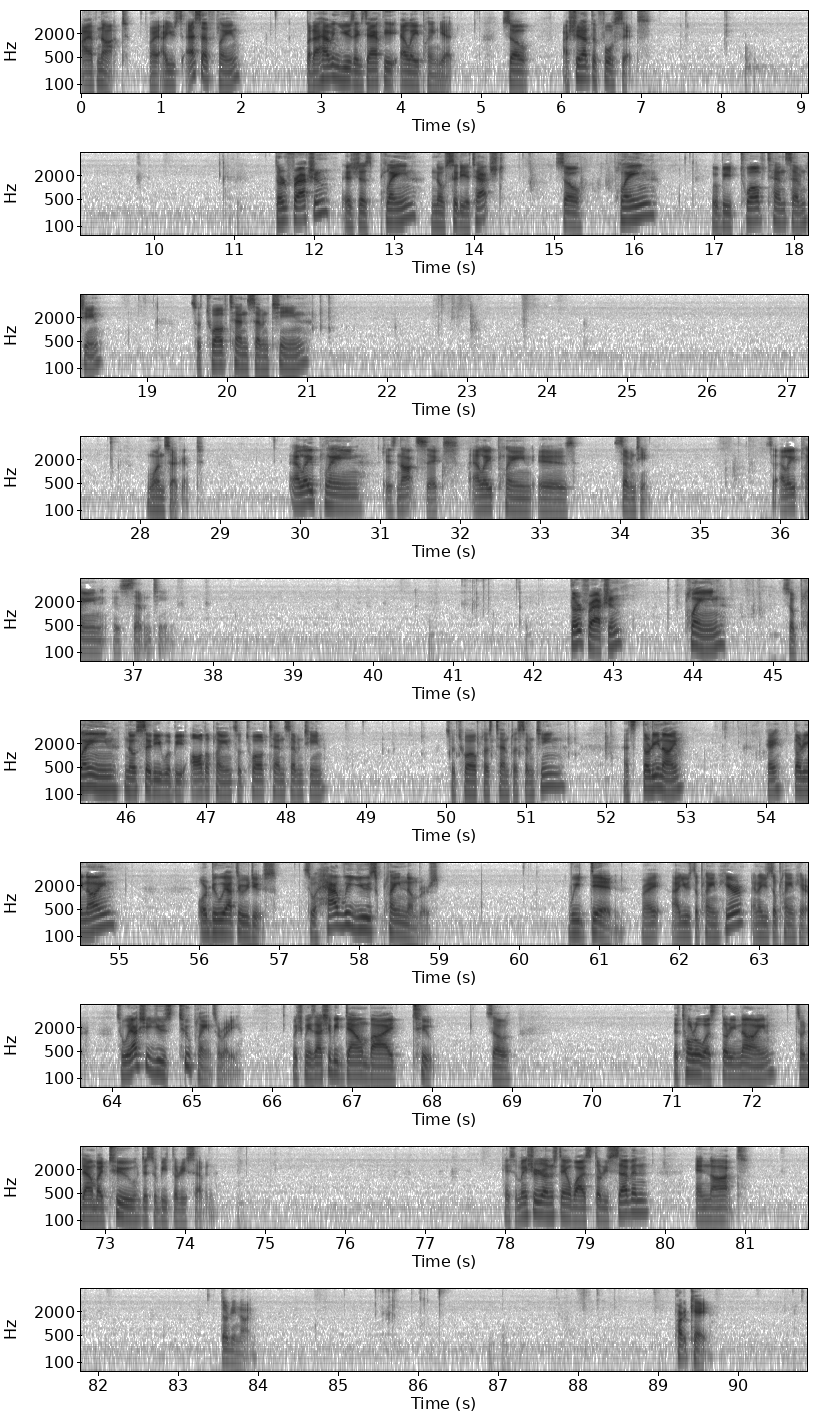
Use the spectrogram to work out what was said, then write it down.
I have not, right? I used SF plane, but I haven't used exactly LA plane yet. So I should have the full 6. Third fraction is just plane, no city attached. So plane will be 12, 10, 17. So 12, 10, 17. One second. LA plane is not 6. LA plane is 17. So LA plane is 17. Third fraction, plane. So plane, no city would be all the planes. So 12, 10, 17. So 12 plus 10 plus 17. That's 39. Okay, 39. Or do we have to reduce? So have we used plane numbers? We did, right? I used a plane here and I used a plane here. So we actually used two planes already, which means I should be down by two. So the total was 39. So down by 2, this would be 37. Okay, so make sure you understand why it's 37 and not 39. Part K.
